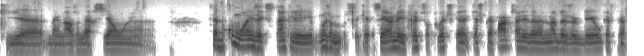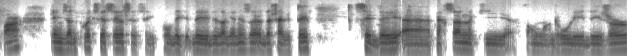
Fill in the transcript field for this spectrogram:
qui, ben, dans une version c'était beaucoup moins excitant que les. Moi, c'est un des trucs sur Twitch que, je préfère, c'est un des événements de jeux vidéo que je préfère. Games Done Quick, ce que c'est, c'est pour des, des, organismes de charité c'est des euh, personnes qui font en gros les, des jeux,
